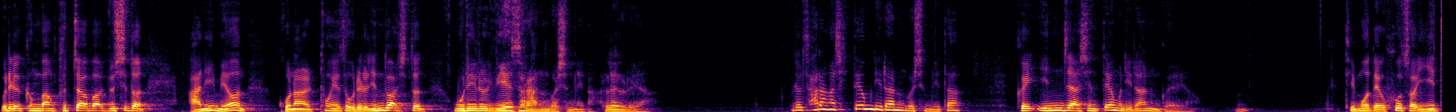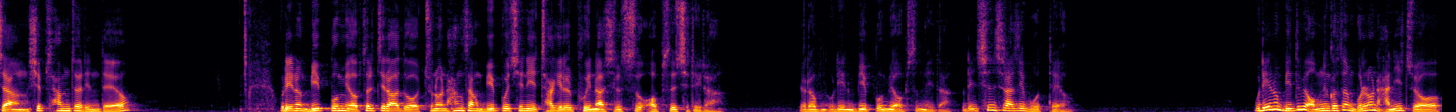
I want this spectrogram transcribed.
우리를 금방 붙잡아 주시든 아니면 고난을 통해서 우리를 인도하시든 우리를 위해서라는 것입니다. 할렐루야. 우리를 사랑하시기 때문이라는 것입니다. 그의 인자신 때문이라는 거예요. 디모데 후서 2장 13절인데요. 우리는 미쁨이 없을지라도 주는 항상 미쁘시니 자기를 부인하실 수 없으시리라. 여러분, 우리는 미쁨이 없습니다. 우리는 신실하지 못해요. 우리는 믿음이 없는 것은 물론 아니죠.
